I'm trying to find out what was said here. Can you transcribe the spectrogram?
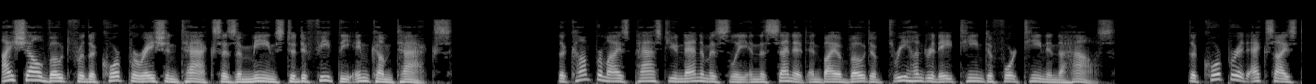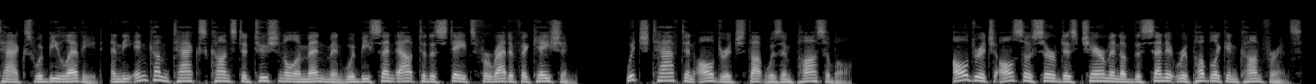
I shall vote for the corporation tax as a means to defeat the income tax." The compromise passed unanimously in the Senate and by a vote of 318 to 14 in the House. The corporate excise tax would be levied, and the income tax constitutional amendment would be sent out to the states for ratification—which Taft and Aldrich thought was impossible. Aldrich also served as chairman of the Senate Republican Conference.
